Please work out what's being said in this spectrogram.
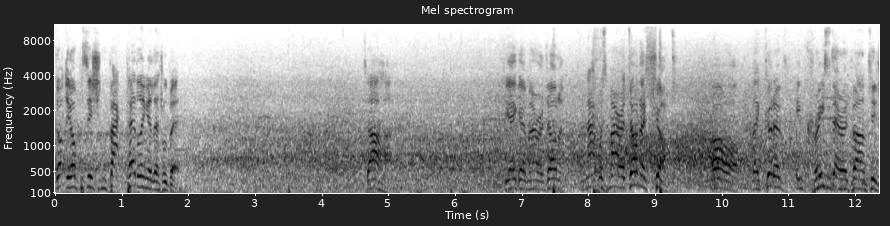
Got the opposition backpedaling a little bit. Zaha. Diego Maradona. And that was Maradona's shot. Oh, they could have increased their advantage.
